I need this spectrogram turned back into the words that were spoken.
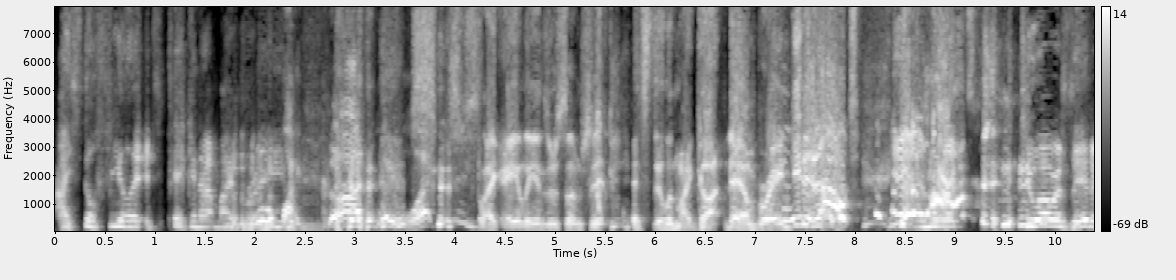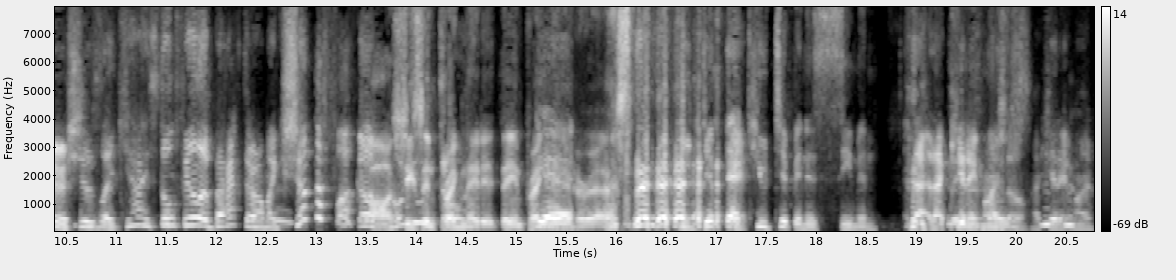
"I still feel it. It's picking at my brain." oh my god! Wait, what? It's like aliens or some shit. It's still in my goddamn brain. Get it out. Yeah, and then like two hours later, she was like, "Yeah, I still feel it back there." I'm like, "Shut the fuck up." Oh, No, she's you impregnated. They impregnated Yeah. her ass. He dipped that Q-tip in his semen. That, that kid ain't mine though. nice. That kid ain't mine.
